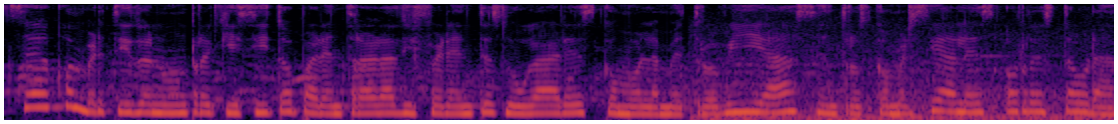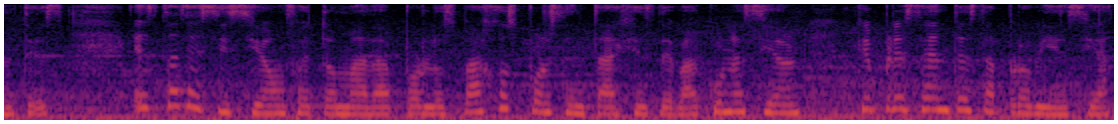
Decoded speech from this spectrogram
se ha convertido en un requisito para entrar a diferentes lugares como la metrovía, centros comerciales o restaurantes. Esta decisión fue tomada por los bajos porcentajes de vacunación que presenta esta provincia.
